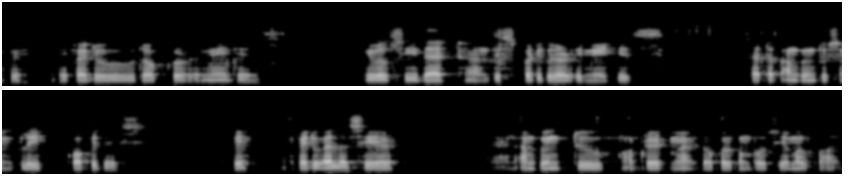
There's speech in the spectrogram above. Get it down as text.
Okay, if I do Docker images, you will see that uh, this particular image is set up. I'm going to simply copy this. Okay, if I do ls here, and I'm going to update my Docker Compose YAML file,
